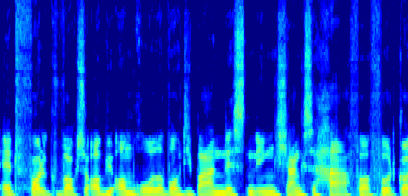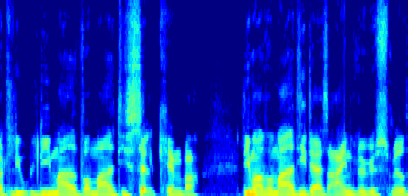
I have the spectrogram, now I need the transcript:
at folk vokser op i områder, hvor de bare næsten ingen chance har for at få et godt liv, lige meget hvor meget de selv kæmper, lige meget hvor meget de deres egen lykkes med,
